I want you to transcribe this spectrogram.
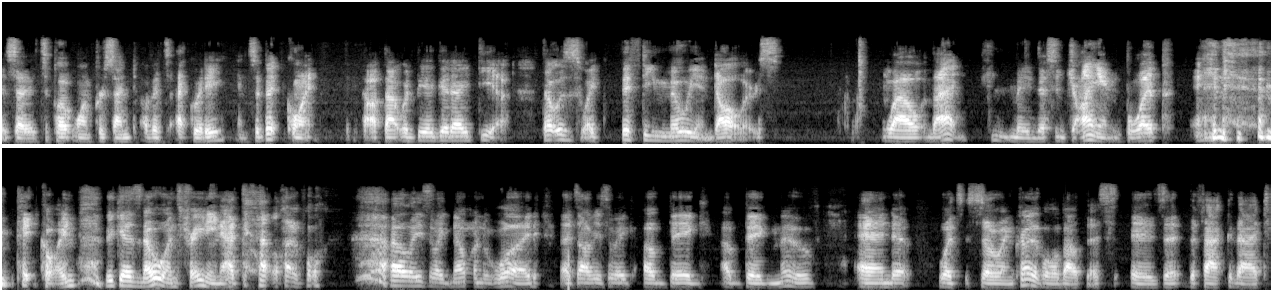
decided to put 1% of its equity into Bitcoin. They thought that would be a good idea. That was like $50 million. Well, that made this giant blip in Bitcoin because no one's trading at that level. At least like no one would. That's obviously like a big a big move. And what's so incredible about this is the fact that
